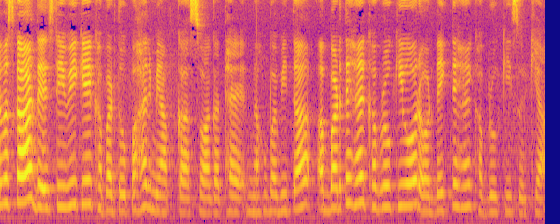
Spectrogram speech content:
नमस्कार देश टीवी के खबर दोपहर में आपका स्वागत है। मैं हूँ बबीता। अब बढ़ते हैं खबरों की ओर और, और देखते हैं खबरों की सुर्खियाँ।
